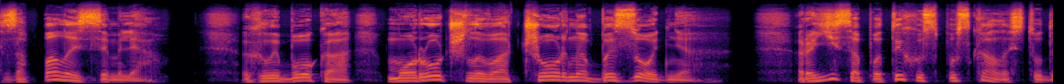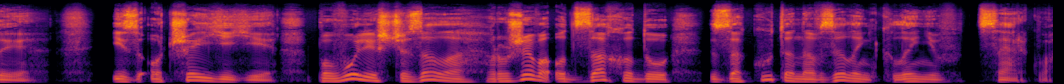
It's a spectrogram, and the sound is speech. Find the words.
запалась земля. Глибока, морочлива, чорна безодня. Раїса потиху спускалась туди, і з очей її поволі щезала рожева від заходу, закутана в зелень клинів церква.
